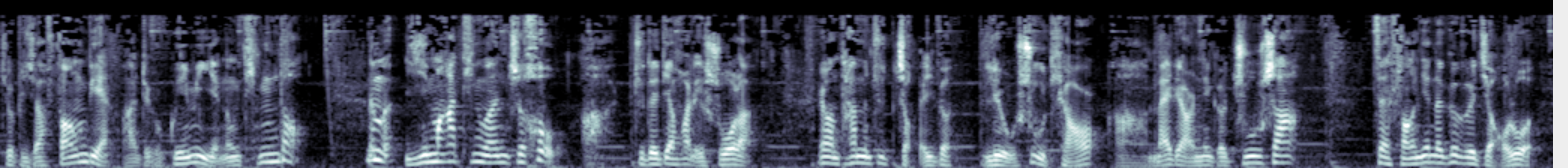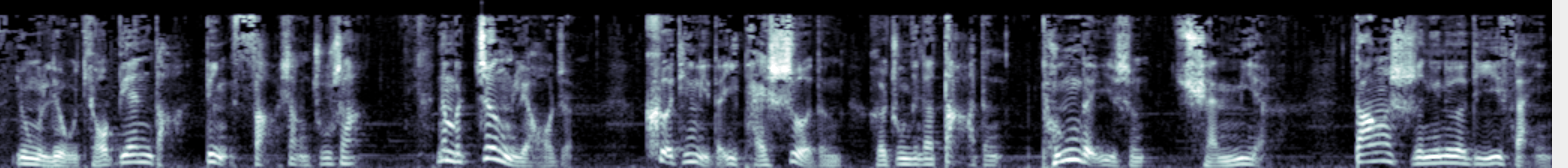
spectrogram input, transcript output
就比较方便啊。这个闺蜜也能听到。那么姨妈听完之后啊，就在电话里说了，让他们去找一个柳树条啊，买点那个朱砂，在房间的各个角落用柳条鞭打，并撒上朱砂。那么正聊着，客厅里的一排射灯和中间的大灯，砰的一声全灭了。当时妞妞的第一反应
